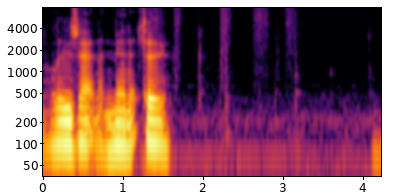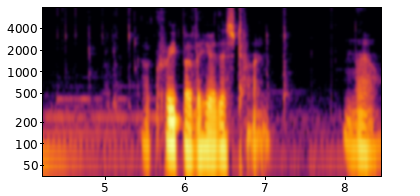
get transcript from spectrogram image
Lose that in a minute, too. I'll creep over here this time. Now,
